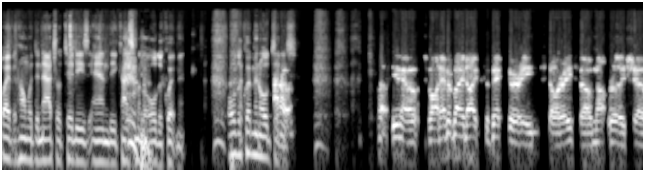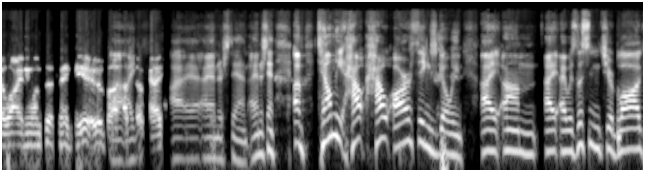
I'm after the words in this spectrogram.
wife at home with the natural titties and the kind of some of the old equipment. Old equipment, old titties. You know, Swan, everybody likes the victory story, so I'm not really sure why anyone's listening to you, but Uh, that's okay. I, I understand. I understand. Um, tell me how how are things going? I um I, I was listening to your blog,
